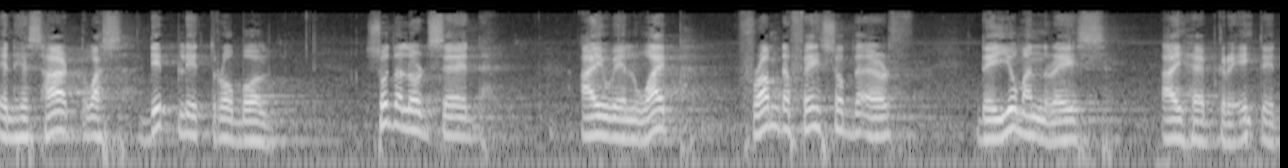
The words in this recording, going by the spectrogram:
and His heart was deeply troubled. So the Lord said, I will wipe from the face of the earth the human race I have created,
